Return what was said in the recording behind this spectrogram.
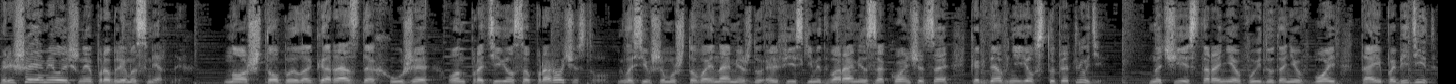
решая мелочные проблемы смертных. Но что было гораздо хуже, он противился пророчеству, гласившему, что война между эльфийскими дворами закончится, когда в нее вступят люди. На чьей стороне выйдут они в бой, та и победит.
